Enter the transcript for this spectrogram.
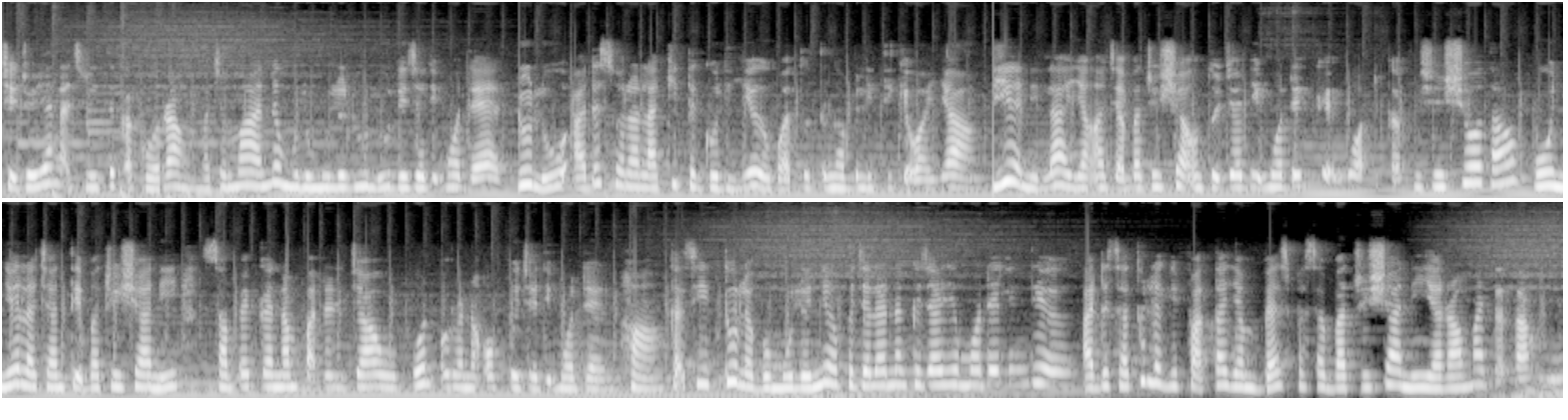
Cik Joya nak cerita kat korang macam mana mula-mula dulu dia jadi model. Dulu ada seorang lelaki tegur dia waktu tengah beli tiket wayang. Dia ni lah yang ajak Batrisha untuk jadi model catwalk dekat fashion show tau. Punyalah cantik Batrisha ni sampaikan nampak dari jauh pun orang nak offer jadi model. Ha, kat situlah bermulanya perjalanan kejayaan modeling dia. Ada satu lagi fakta yang best pasal Batrisha ni yang ramai tak tahu.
